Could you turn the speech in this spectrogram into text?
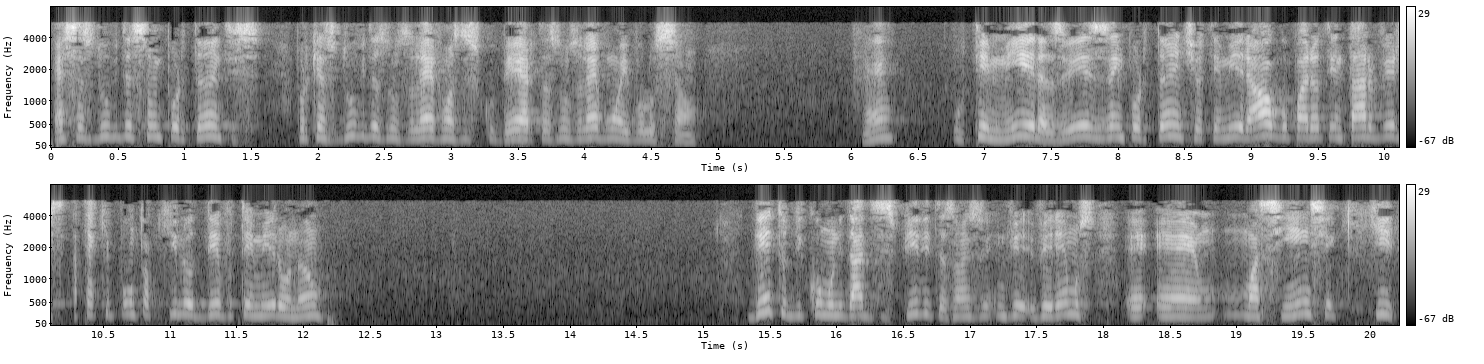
Essas dúvidas são importantes, porque as dúvidas nos levam às descobertas, nos levam à evolução. Né? O temer, às vezes, é importante, eu temer algo para eu tentar ver até que ponto aquilo eu devo temer ou não. Dentro de comunidades espíritas, nós veremos é, é, uma ciência que,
